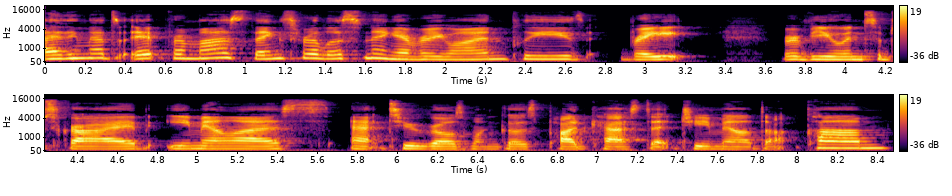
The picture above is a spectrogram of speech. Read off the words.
I think that's it from us. Thanks for listening, everyone. Please rate, review, and subscribe. Email us at two girls one ghost podcast at gmail.com.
